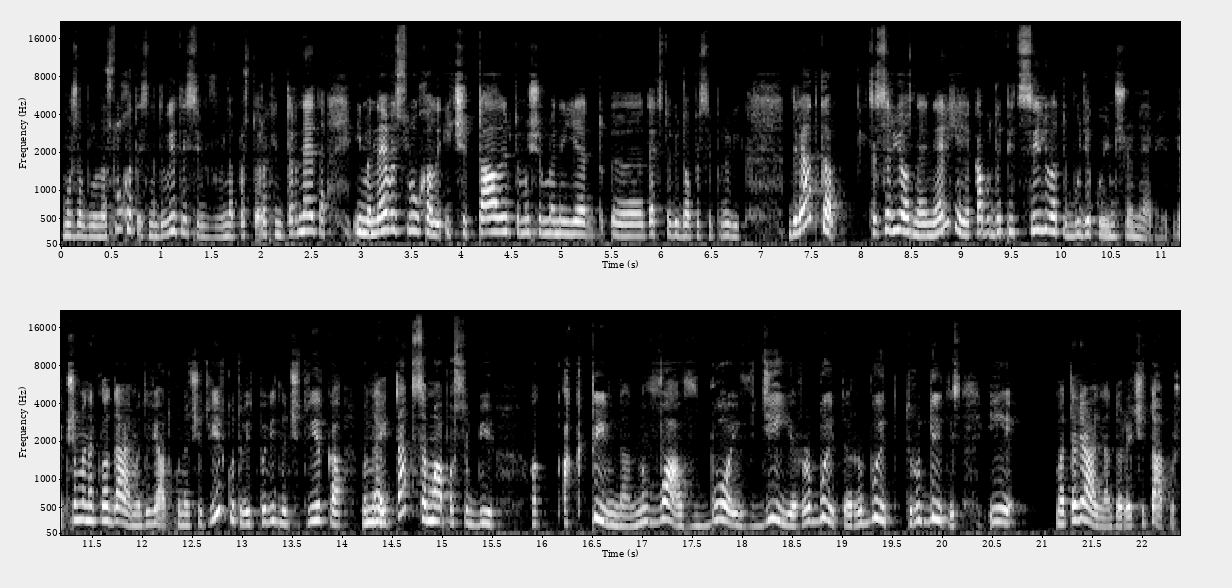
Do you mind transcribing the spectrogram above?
можна було наслухатись, надивитися в- на просторах інтернету. І мене ви слухали, і читали, тому що в мене є е, текстові дописи про рік. Дев'ятка це серйозна енергія, яка буде підсилювати будь-яку іншу енергію. Якщо ми накладаємо дев'ятку на четвірку, то відповідно четвірка вона і так сама по собі ак- активна, нова, в бой, в дії, робити, робити, трудитись. І матеріальна, до речі, також.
